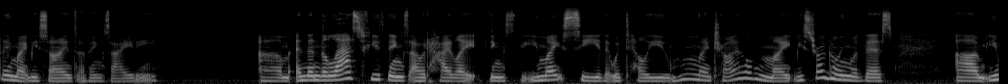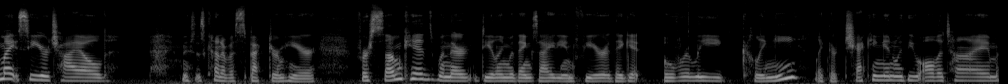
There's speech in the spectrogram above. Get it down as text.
they might be signs of anxiety. Um, and then the last few things I would highlight, things that you might see that would tell you, hmm, my child might be struggling with this. Um, you might see your child, this is kind of a spectrum here. For some kids, when they're dealing with anxiety and fear, they get overly clingy, like they're checking in with you all the time.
